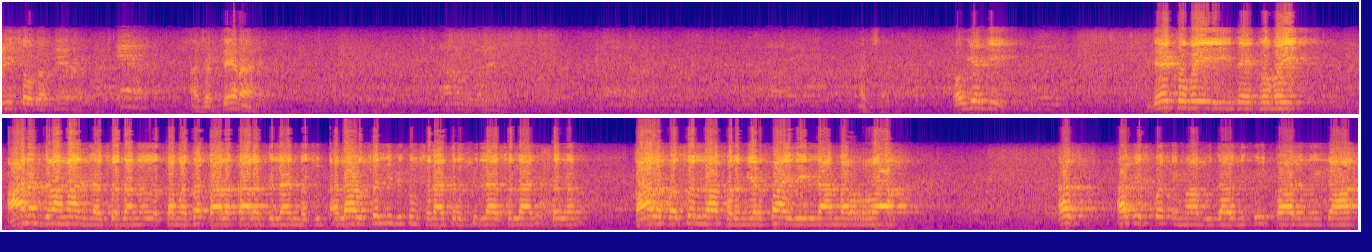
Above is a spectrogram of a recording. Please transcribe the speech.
بیس ہوگا۔ اچھا تیرہ ہے۔ اچھا۔ ہو گیا جی۔ دیکھو بھائی دیکھو بھائی۔ آن عبد الرحمان قال قال عبد الله مسعود، الا اصلي بكم صلاه رسول الله صلى الله عليه وسلم قال فصلى فلم يرفع الا مره اب اس پر امام ابو داؤد نے کوئی قال نہیں کہا۔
